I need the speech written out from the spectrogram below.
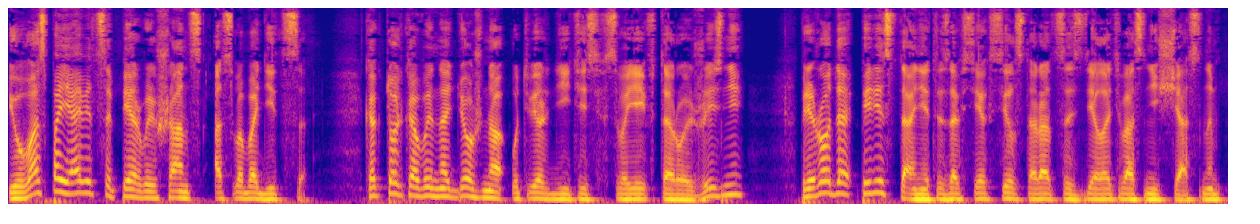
и у вас появится первый шанс освободиться. Как только вы надежно утвердитесь в своей второй жизни – природа перестанет изо всех сил стараться сделать вас несчастным.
